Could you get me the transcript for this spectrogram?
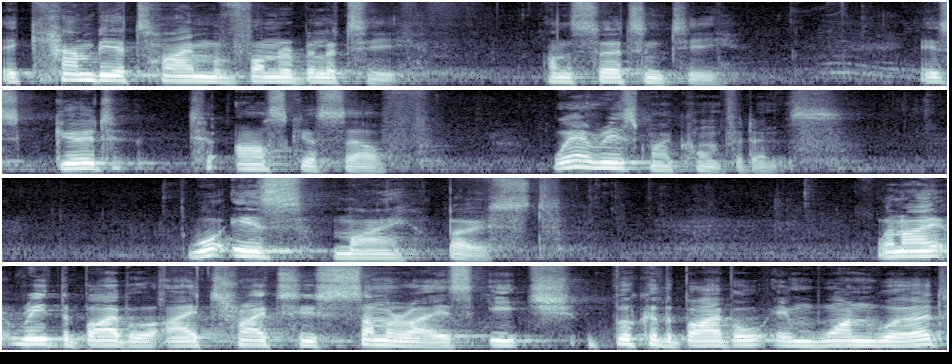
it can be a time of vulnerability, uncertainty. It's good to ask yourself where is my confidence? What is my boast? When I read the Bible, I try to summarize each book of the Bible in one word,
